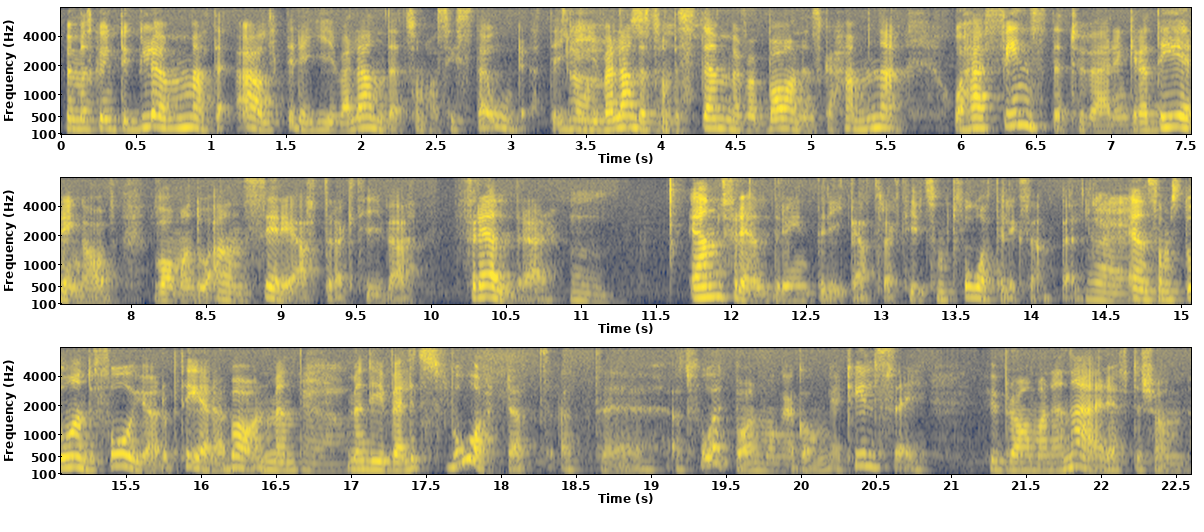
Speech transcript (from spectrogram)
Men man ska inte glömma att det alltid är givarlandet som har sista ordet. Det är Ja, givarlandet som precis. bestämmer var barnen ska hamna. Och här finns det tyvärr en gradering av vad man då anser är attraktiva föräldrar. Mm. En förälder är inte lika attraktivt som två till exempel. Nej. Ensamstående får ju adoptera barn men, Ja. men det är väldigt svårt att, att, eh, att få ett barn många gånger till sig. Hur bra man än är eftersom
